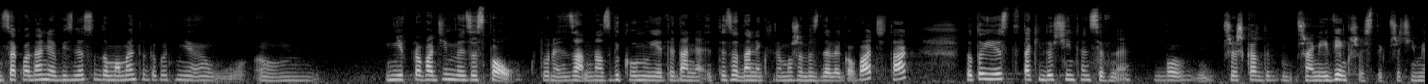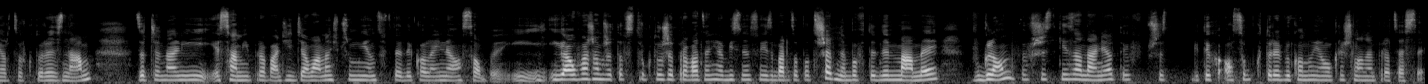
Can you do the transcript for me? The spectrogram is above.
zakładania biznesu do momentu, dokąd nie, nie wprowadzimy zespołu, który za nas wykonuje te, dania, te zadania, które możemy zdelegować, tak? No to jest taki dość intensywny, bo przecież każdy, przynajmniej większość z tych przedsiębiorców, które znam, zaczynali sami prowadzić działalność, przyjmując wtedy kolejne osoby. I, I ja uważam, że to w strukturze prowadzenia biznesu jest bardzo potrzebne, bo wtedy mamy wgląd we wszystkie zadania tych wszystkich tych osób, które wykonują określone procesy.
